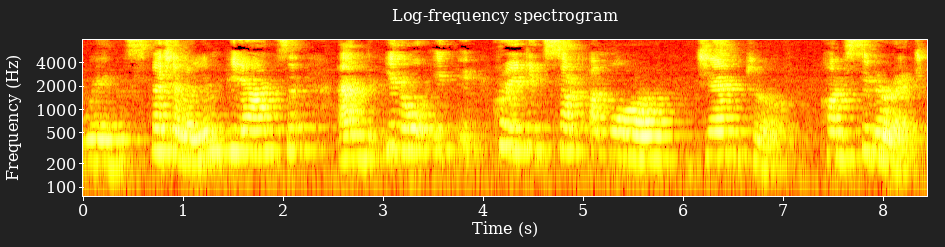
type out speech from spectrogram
with Special Olympians, and you know, it, it created such a more gentle, considerate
